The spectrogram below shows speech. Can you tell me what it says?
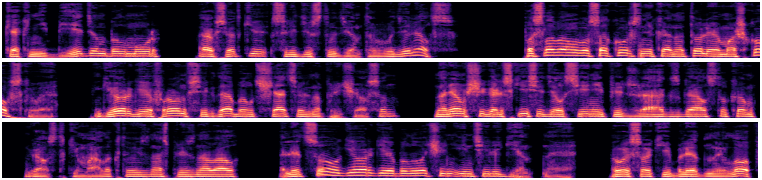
Как не беден был Мур, а все-таки среди студентов выделялся. По словам его сокурсника Анатолия Машковского, Георгий Фрон всегда был тщательно причесан, на нем щегольски сидел синий пиджак с галстуком, галстуки мало кто из нас признавал. Лицо у Георгия было очень интеллигентное. Высокий бледный лоб,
